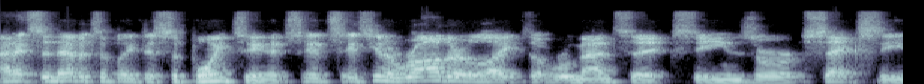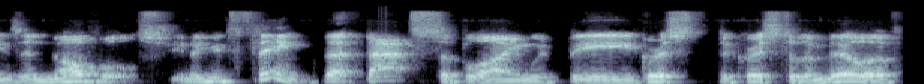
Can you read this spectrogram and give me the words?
And it's inevitably disappointing. It's it's it's you know rather like the romantic scenes or sex scenes in novels. You know, you'd think that that sublime would be grist, the grist to the mill of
